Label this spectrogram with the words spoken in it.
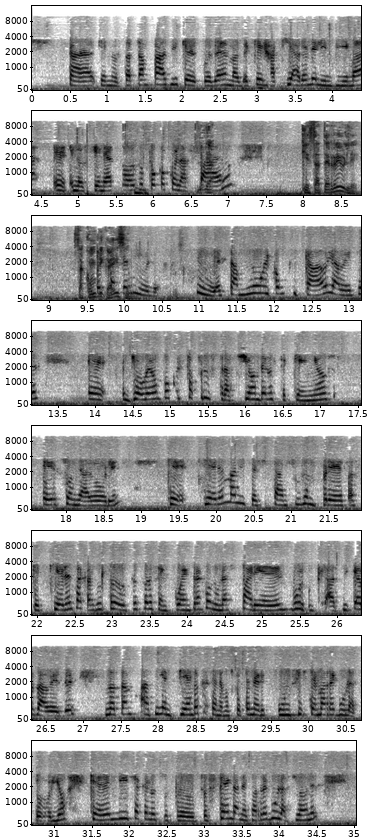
que no está tan fácil, que después además de que hackearon el INVIMA, eh, nos tiene a todos un poco colapsados. Que está terrible, está complicadísimo. Está Sí, está muy complicado y a veces eh, yo veo un poco esta frustración de los pequeños eh, soñadores que quieren manifestar sus empresas, que quieren sacar sus productos, pero se encuentran con unas paredes burocráticas a veces no tan fácil. Entiendo que tenemos que tener un sistema regulatorio. Qué delicia que nuestros productos tengan esas regulaciones,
